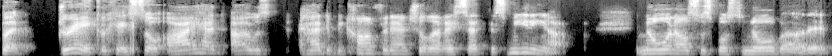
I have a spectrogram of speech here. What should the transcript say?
But Drake. Okay, so I had I was had to be confidential that I set this meeting up. No one else was supposed to know about it.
